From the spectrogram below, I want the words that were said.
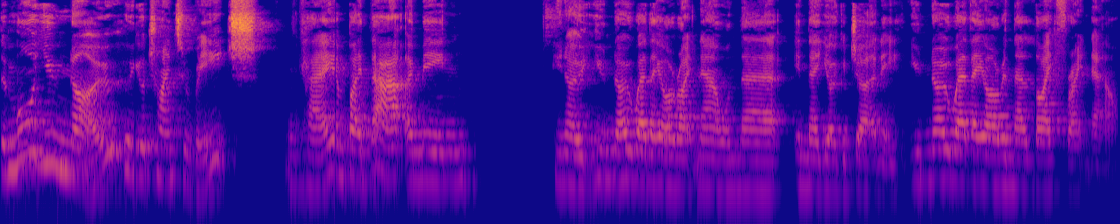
the more you know who you're trying to reach, okay, and by that I mean, you know, you know where they are right now on their in their yoga journey. You know where they are in their life right now.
